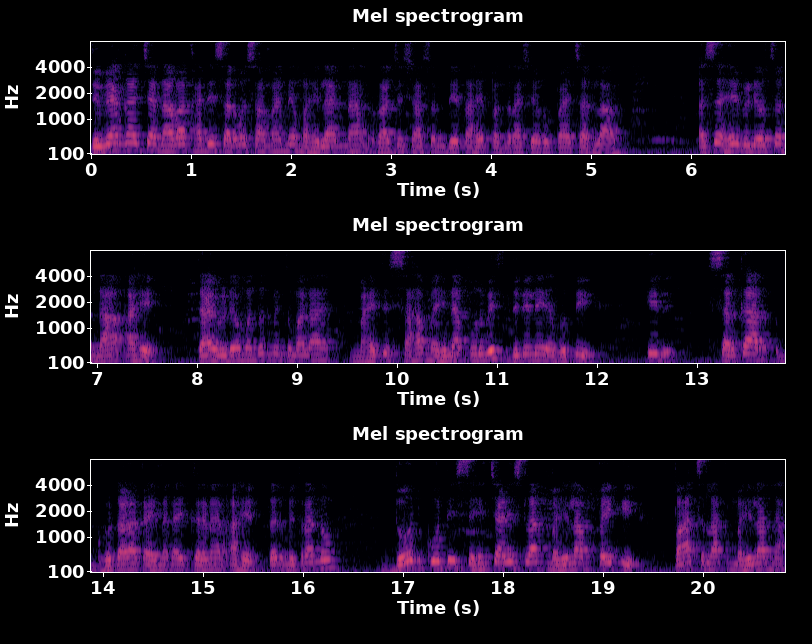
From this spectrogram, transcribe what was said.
दिव्यांगांच्या नावाखाली सर्वसामान्य महिलांना राज्य शासन देत आहे पंधराशे रुपयाचा लाभ. असं हे व्हिडिओचं नाव आहे. त्या व्हिडिओमधून मी तुम्हाला माहिती सहा महिन्यापूर्वीच दिलेली होती की सरकार घोटाळा काही ना काही करणार आहे. तर मित्रांनो दोन कोटी सेहेचाळीस लाख महिलांपैकी पाच लाख महिलांना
